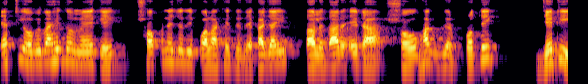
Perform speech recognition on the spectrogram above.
একটি অবিবাহিত মেয়েকে স্বপ্নে যদি কলা খেতে দেখা যায়, তাহলে তার এটা সৌভাগ্যের প্রতীক, যেটি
